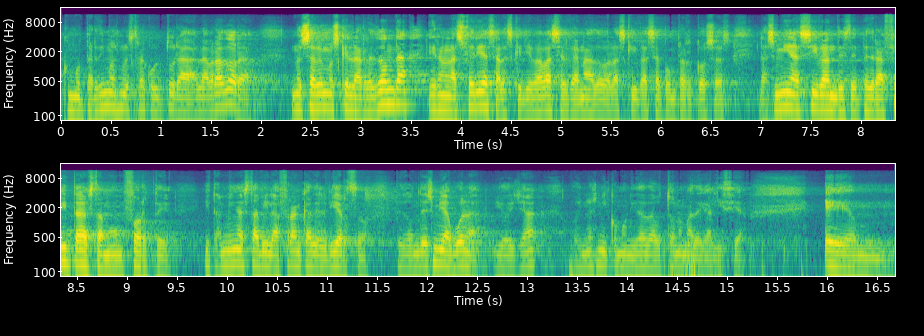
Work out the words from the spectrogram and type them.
como perdimos nuestra cultura labradora, no sabemos que la redonda eran las ferias a las que llevabas el ganado, a las que ibas a comprar cosas. Las mías iban desde Pedrafita hasta Monforte y también hasta Vilafranca del Bierzo, de donde es mi abuela, y hoy ya, hoy no es ni comunidad autónoma de Galicia. Em,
